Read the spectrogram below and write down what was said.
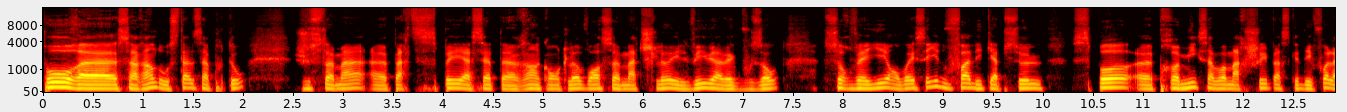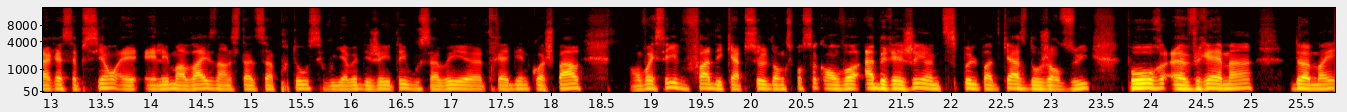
pour euh, se rendre au Stade Saputo, justement, participer à cette rencontre-là, voir ce match-là et le vivre avec vous autres surveiller. On va essayer de vous faire des capsules. Ce n'est pas euh, promis que ça va marcher parce que des fois, la réception, elle, est mauvaise dans le stade Saputo. Si vous y avez déjà été, vous savez euh, très bien de quoi je parle. On va essayer de vous faire des capsules. Donc, c'est pour ça qu'on va abréger un petit peu le podcast d'aujourd'hui pour euh, vraiment demain.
